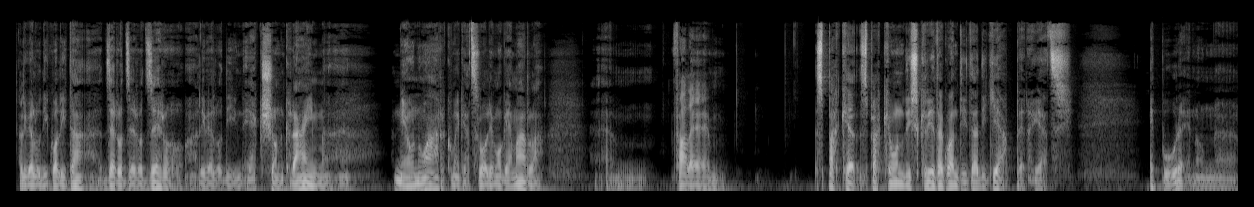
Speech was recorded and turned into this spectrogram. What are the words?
A livello di qualità 000, a livello di action crime, eh, neo-noir, come cazzo vogliamo chiamarla, ehm, fa le... spacca, spacca una discreta quantità di chiappe, ragazzi. Eppure non,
